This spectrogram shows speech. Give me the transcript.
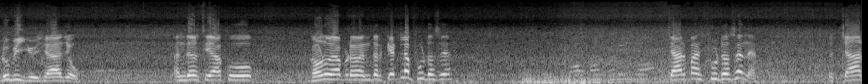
ડૂબી ગયું છે. આ જો. અંદરથી આખું, ઘણું આપણે અંદર કેટલા ફૂટ હશે? ચાર પાંચ ફૂટ હશે ને? તો ચાર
